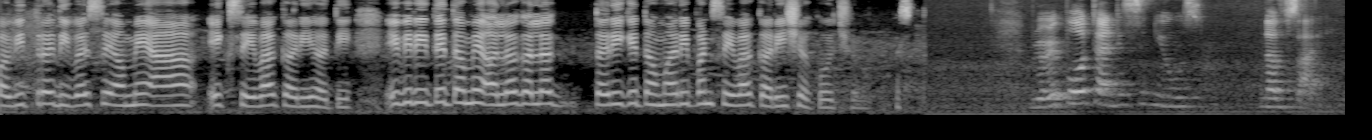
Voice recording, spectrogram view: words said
પવિત્ર દિવસે અમે આ એક સેવા કરી હતી. એવી રીતે તમે અલગ અલગ તરીકે તમારી પણ સેવા કરી શકો છો. Report news Navsari.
